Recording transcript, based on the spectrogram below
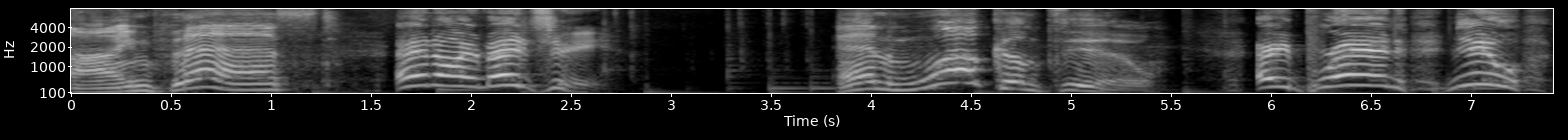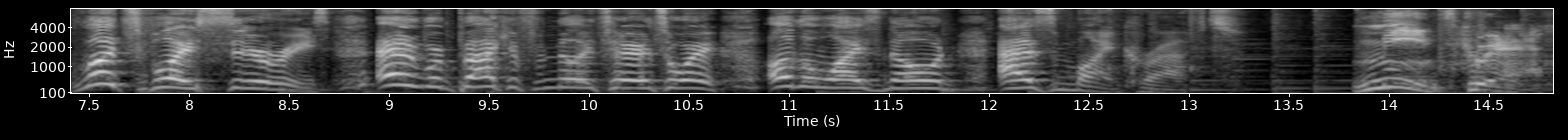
I'm Fast. And I'm Edgy. And welcome to a brand new Let's Play series. And we're back in familiar territory, otherwise known as Minecraft. Minecraft.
